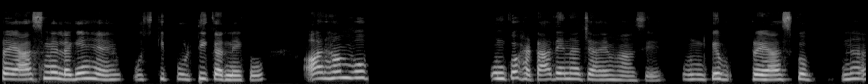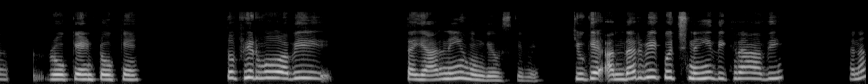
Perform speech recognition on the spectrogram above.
प्रयास में लगे हैं उसकी पूर्ति करने को और हम वो उनको हटा देना चाहें वहाँ से उनके प्रयास को ना रोकें टोकें तो फिर वो अभी तैयार नहीं होंगे उसके लिए। क्योंकि अंदर भी कुछ नहीं दिख रहा अभी है ना?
